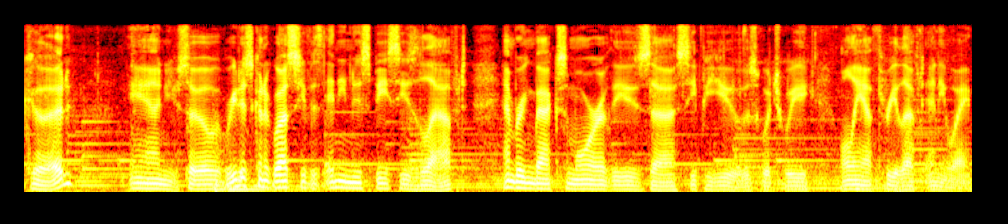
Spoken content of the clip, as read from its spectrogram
Good. And so Rita's going to go out and see if there's any new species left and bring back some more of these uh, CPUs, which we only have three left anyway.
